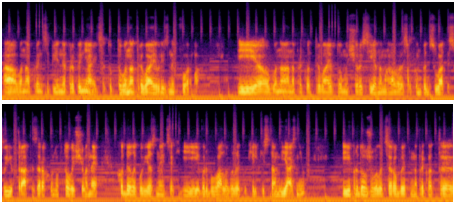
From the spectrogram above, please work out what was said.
а вона в принципі не припиняється, тобто вона триває в різних формах. І е, вона, наприклад, триває в тому, що Росія намагалася компенсувати свої втрати за рахунок того, що вони ходили по в'язницях і вербували велику кількість там в'язнів, і продовжували це робити. Наприклад, е,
